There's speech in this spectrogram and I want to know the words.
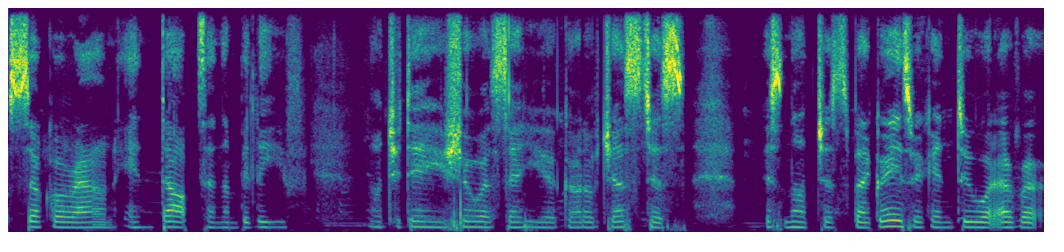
circle around in doubts and unbelief. Lord, today you show us that you're God of justice. It's not just by grace we can do whatever,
